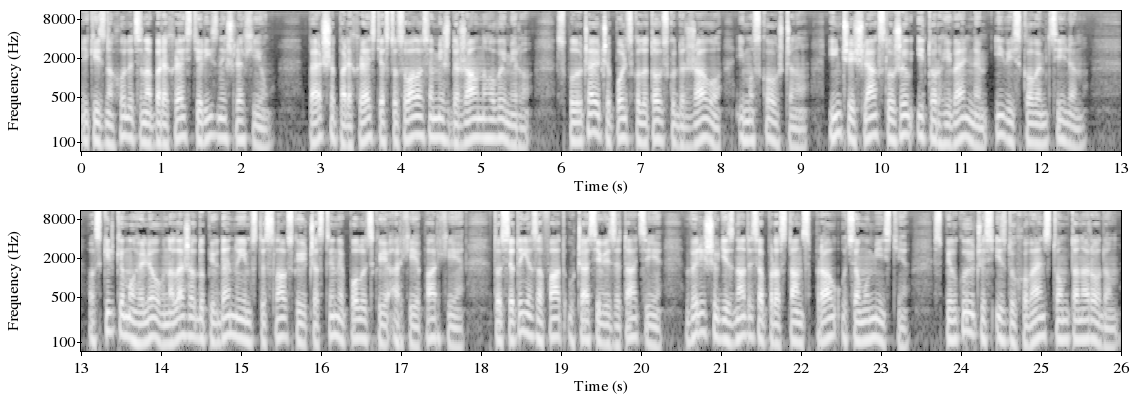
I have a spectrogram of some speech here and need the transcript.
який знаходиться на перехресті різних шляхів. Перше перехрестя стосувалося міждержавного виміру, сполучаючи польсько-литовську державу і Московщину. Інший шлях служив і торгівельним, і військовим цілям. Оскільки Могильов належав до південної мстиславської частини Полоцької архієпархії, то святий Язафат у часі візитації вирішив дізнатися про стан справ у цьому місті, спілкуючись із духовенством та народом.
